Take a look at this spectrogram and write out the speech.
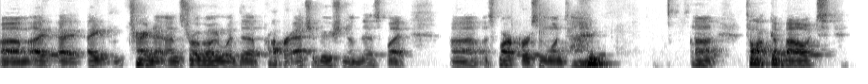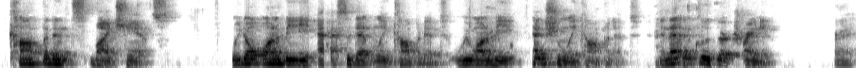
Um, I, I, I'm trying to, I'm struggling with the proper attribution of this, but uh, a smart person one time uh, talked about competence by chance we don't want to be accidentally competent. We want to be intentionally competent, and that includes our training. Right.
